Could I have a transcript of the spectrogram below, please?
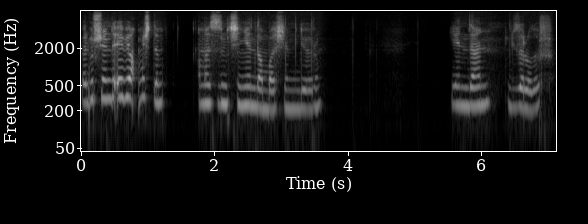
Ben bir şeyinde ev yapmıştım. Ama sizin için yeniden başlayayım diyorum. Yeniden güzel olur.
